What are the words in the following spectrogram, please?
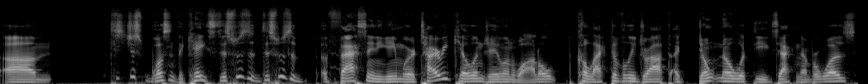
Um, this just wasn't the case. This was a, this was a, a fascinating game where Tyreek Hill and Jalen Waddle collectively dropped. I don't know what the exact number was.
